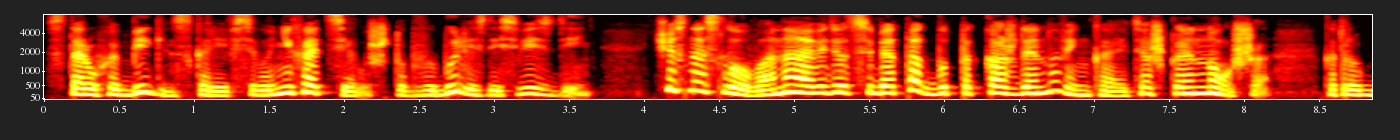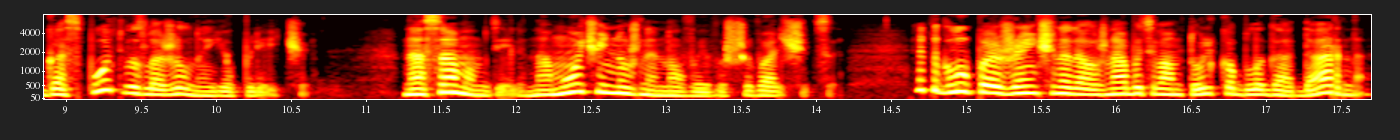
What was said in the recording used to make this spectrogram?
Старуха Бигин, скорее всего, не хотела, чтобы вы были здесь весь день. Честное слово, она ведет себя так, будто каждая новенькая тяжкая ноша, которую Господь возложил на ее плечи. На самом деле, нам очень нужны новые вышивальщицы. Эта глупая женщина должна быть вам только благодарна.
